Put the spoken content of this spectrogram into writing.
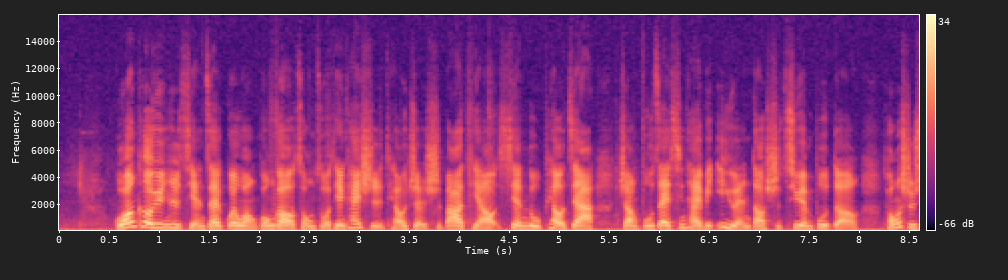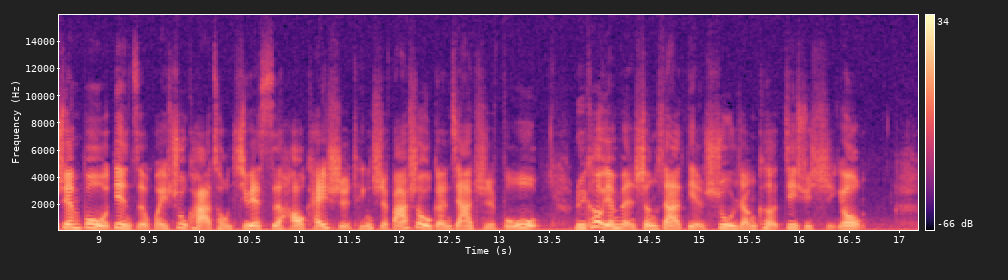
国安客运日前在官网公告，从昨天开始调整十八条线路票价，涨幅在新台币一元到十七元不等。同时宣布，电子回数卡从七月四号开始停止发售跟加值服务，旅客原本剩下的点数仍可继续使用。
